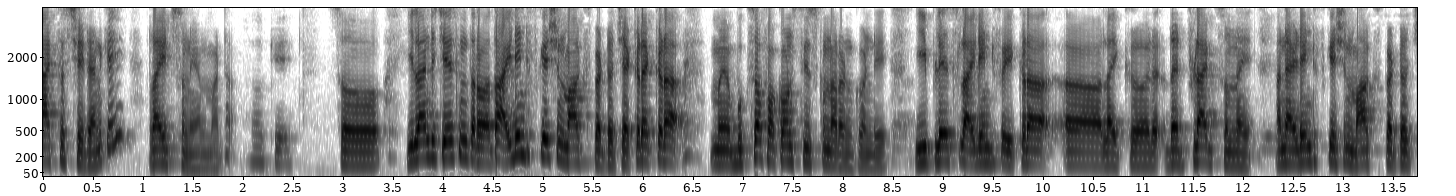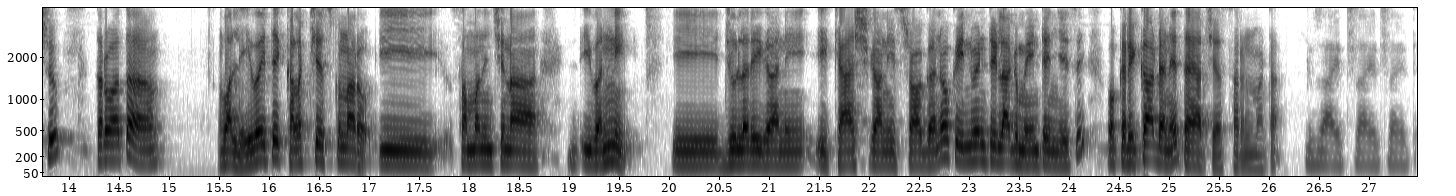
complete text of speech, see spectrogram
యాక్సెస్ చేయడానికి రైట్స్ ఉన్నాయి అన్నమాట ఓకే. సో ఇలాంటి చేసిన తర్వాత ఐడెంటిఫికేషన్ మార్క్స్ పెట్టవచ్చు ఎక్కడెక్కడ బుక్స్ ఆఫ్ అకౌంట్స్ తీసుకున్నారనుకోండి ఈ ప్లేస్లో ఐడెంటిఫై ఇక్కడ లైక్ రెడ్ ఫ్లాగ్స్ ఉన్నాయి అని ఐడెంటిఫికేషన్ మార్క్స్ పెట్టవచ్చు తర్వాత వాళ్ళు ఏవైతే కలెక్ట్ చేసుకున్నారో ఈ సంబంధించిన ఇవన్నీ ఈ జ్యువెలరీ కానీ ఈ క్యాష్ కానీ స్టాక్ కానీ ఒక ఇన్వెంటరీ లాగా మెయింటైన్ చేసి ఒక రికార్డ్ అనేది తయారు చేస్తారనమాట రైట్ రైట్ రైట్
